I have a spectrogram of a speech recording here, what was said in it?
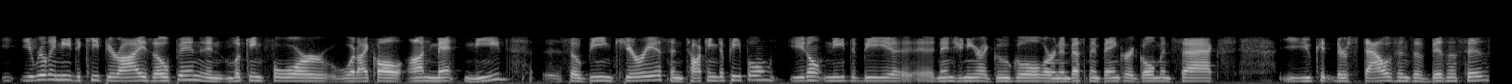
You really need to keep your eyes open and looking for what I call unmet needs. So being curious and talking to people. You don't need to be a, an engineer at Google or an investment banker at Goldman Sachs. You can there's thousands of businesses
